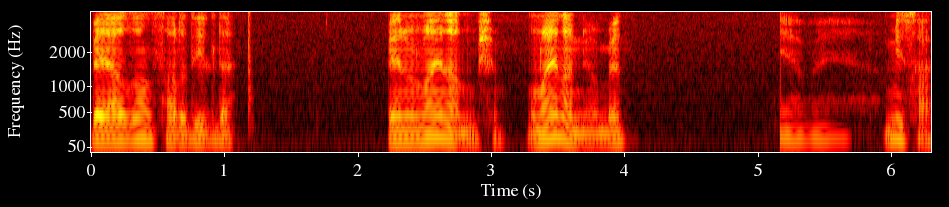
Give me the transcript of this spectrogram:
Beyazdan sarı değil de. Ben ona inanmışım. Ona inanıyorum ben. Ya be. Misal.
